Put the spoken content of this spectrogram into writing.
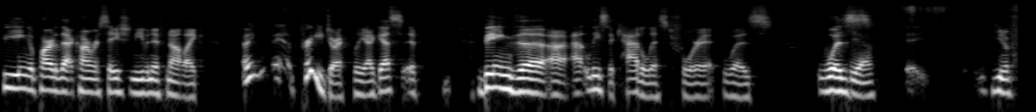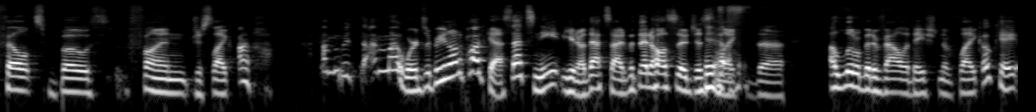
being a part of that conversation, even if not like, I mean, eh, pretty directly, I guess, if being the uh, at least a catalyst for it was was yeah eh, you know felt both fun just like ah, I'm, I'm, my words are being on a podcast that's neat you know that side but then also just yeah. like the a little bit of validation of like okay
